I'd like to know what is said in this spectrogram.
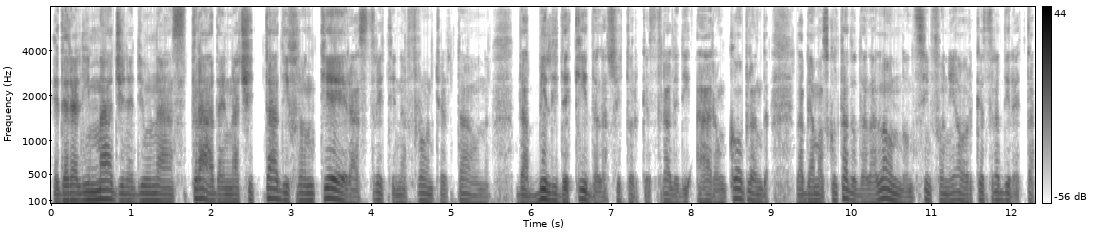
Ed era l'immagine di una strada in una città di frontiera, Street in a Frontier Town, da Billy the Kid, la suite orchestrale di Aaron Copland. L'abbiamo ascoltato dalla London Symphony Orchestra diretta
